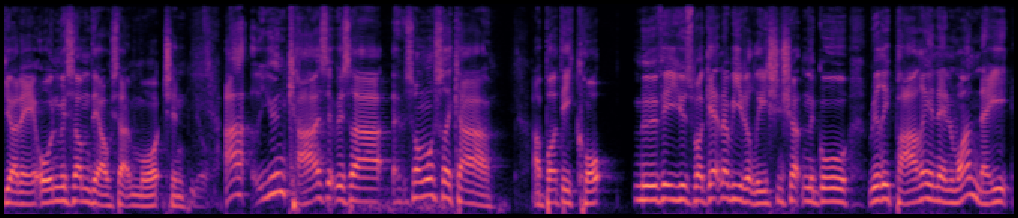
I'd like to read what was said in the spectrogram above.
you're uh, on with somebody, I'll sit and watch. And I, you and Kaz, it was a. It was almost like a a buddy cop movie. You were getting a wee relationship and they go really pally. And then one night,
